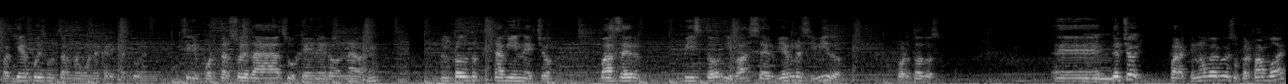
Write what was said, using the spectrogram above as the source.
cualquiera puede disfrutar una buena caricatura, sin importar su edad, su género, nada. Un producto que está bien hecho va a ser visto y va a ser bien recibido por todos. Eh, Mm. De hecho, para que no vuelva super fanboy,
